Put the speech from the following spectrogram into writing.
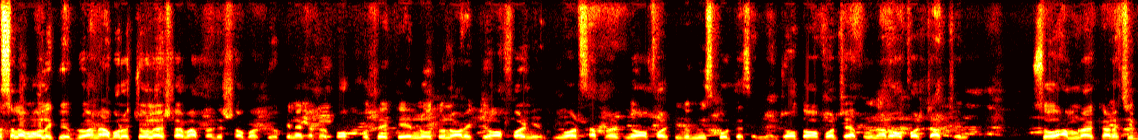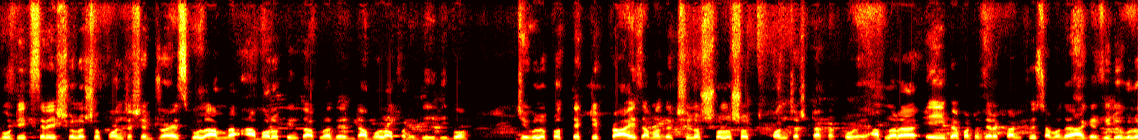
আসসালামু আলাইকুম এভরিওয়ান আবারও চলে আসলাম আপনাদের সবার প্রিয় কেনাকাটার পক্ষ থেকে। নতুন আরেকটি অফার নিয়ে ভিউয়ার্স আপনারা কিন্তু অফার কিন্তু মিস করতেছেন না। যত অফার চাই আপনি কিন্তু আরও অফার চাচ্ছেন। সো আমরা কারাচি বুটিক্সের এই ষোলোশো পঞ্চাশের ড্রেসগুলো আমরা আবারও কিন্তু আপনাদের ডাবল অফারে দিয়ে দিব, যেগুলো প্রত্যেকটি প্রাইস আমাদের ছিল ষোলোশো পঞ্চাশ টাকা করে। আপনারা এই ব্যাপারটা যারা কনফিউজ আমাদের আগের ভিডিওগুলো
